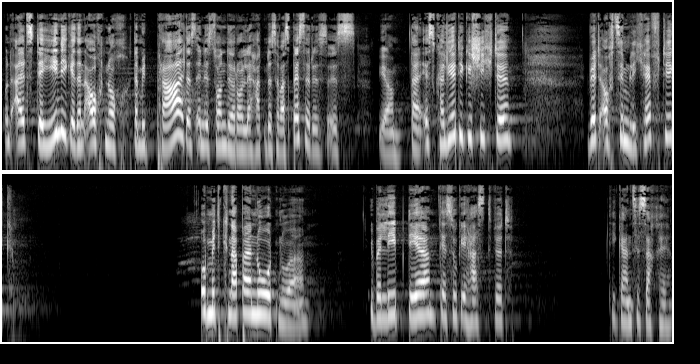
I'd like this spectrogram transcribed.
Und als derjenige dann auch noch damit prahlt, dass er eine Sonderrolle hat und dass er was Besseres ist, ja, dann eskaliert die Geschichte, wird auch ziemlich heftig und mit knapper Not nur überlebt der, der so gehasst wird, die ganze Sache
